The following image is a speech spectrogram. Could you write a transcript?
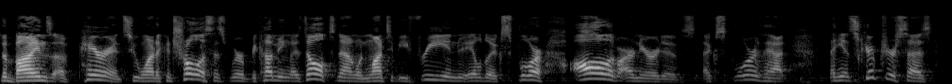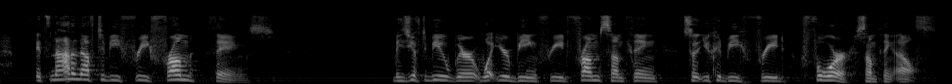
the binds of parents who want to control us as we're becoming adults now and want to be free and be able to explore. All of our narratives explore that. And yet, Scripture says it's not enough to be free from things. Because you have to be aware what you're being freed from something so that you could be freed for something else.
